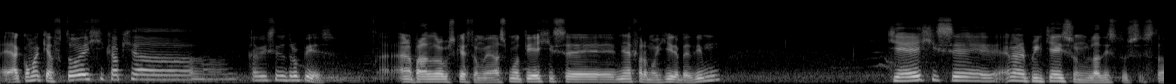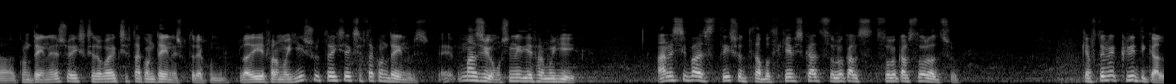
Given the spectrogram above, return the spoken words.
Ε, ακόμα και αυτό έχει κάποια, κάποιες ιδιοτροπίες. Ένα παράδειγμα που σκέφτομαι. Α πούμε ότι έχεις μια εφαρμογή, ρε παιδί μου, και έχεις ένα replication δηλαδή στους, στα containers σου. Έχεις ξέρω εγώ 6-7 containers που τρέχουν. Δηλαδή η εφαρμογή σου τρέχει σε 6-7 containers. Ε, μαζί όμως, είναι η ίδια εφαρμογή. Αν εσύ βασιστείς ότι θα αποθηκεύσει κάτι στο local, στο local storage σου και αυτό είναι critical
